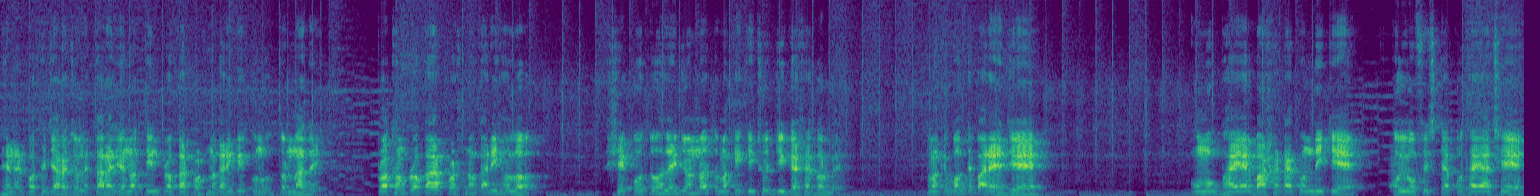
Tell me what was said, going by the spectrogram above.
ধ্যানের পথে যারা চলে, তারা যেন তিন প্রকার প্রশ্নকারীকে কোনো উত্তর না দেয়। প্রথম প্রকার প্রশ্নকারী হলো সে কৌতূহলের জন্য তোমাকে কিছু জিজ্ঞাসা করবে। তোমাকে বলতে পারে যে, অমুক ভাইয়ের বাসাটা কোন দিকে, ওই অফিসটা কোথায় আছে,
